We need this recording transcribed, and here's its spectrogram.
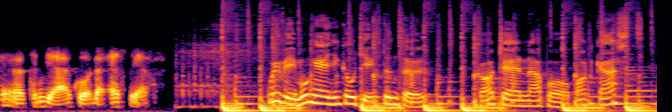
ờ, thính giả của đài SBS. Quý vị muốn nghe những câu chuyện tương tự có trên Apple Podcast,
